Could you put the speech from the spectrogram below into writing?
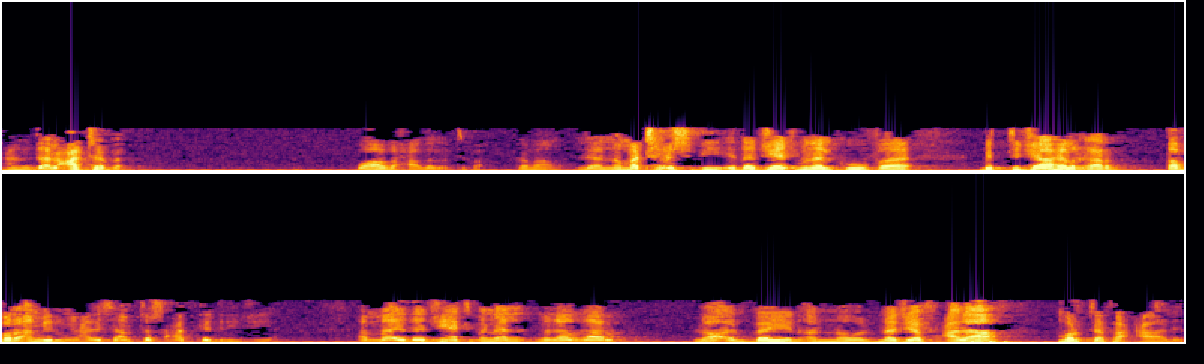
عند العتبة. واضح هذا الاتفاق؟ تماما لأنه ما تحس به إذا جيت من الكوفة باتجاه الغرب قبر أمير المؤمنين عليه السلام تصعد تدريجيا أما إذا جيت من من الغرب لا نبين أنه النجف على مرتفع عال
